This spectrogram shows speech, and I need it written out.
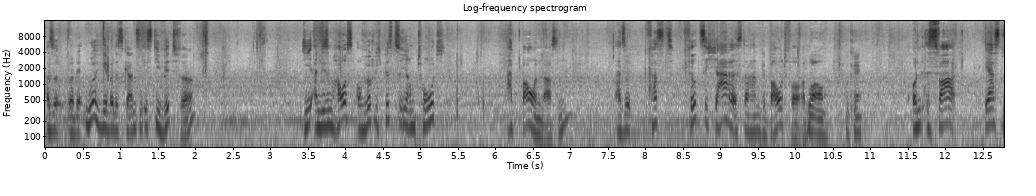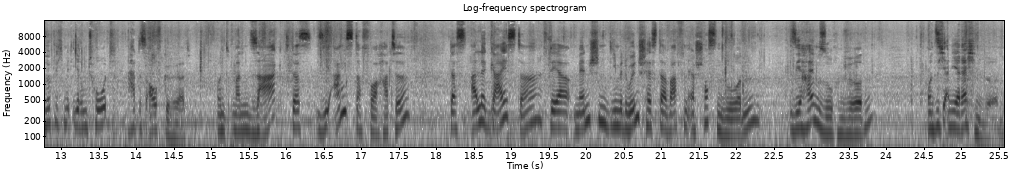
also oder der Urheber des Ganzen ist die Witwe, die an diesem Haus auch wirklich bis zu ihrem Tod hat bauen lassen. Also fast 40 Jahre ist daran gebaut worden. Wow, okay. Und es war erst wirklich mit ihrem Tod hat es aufgehört. Und man sagt, dass sie Angst davor hatte, dass alle Geister der Menschen, die mit Winchester-Waffen erschossen wurden, sie heimsuchen würden und sich an ihr rächen würden.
